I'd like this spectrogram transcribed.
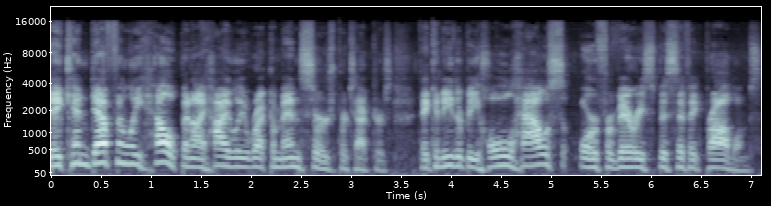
They can definitely help, and I highly recommend surge protectors. They can either be whole house or for very specific problems.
